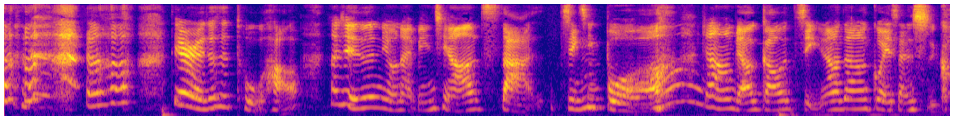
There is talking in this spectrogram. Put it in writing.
然后第二个就是土豪，它其实就是牛奶冰淇淋，然后撒金箔，这样比较高级，然后这样贵三十块。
